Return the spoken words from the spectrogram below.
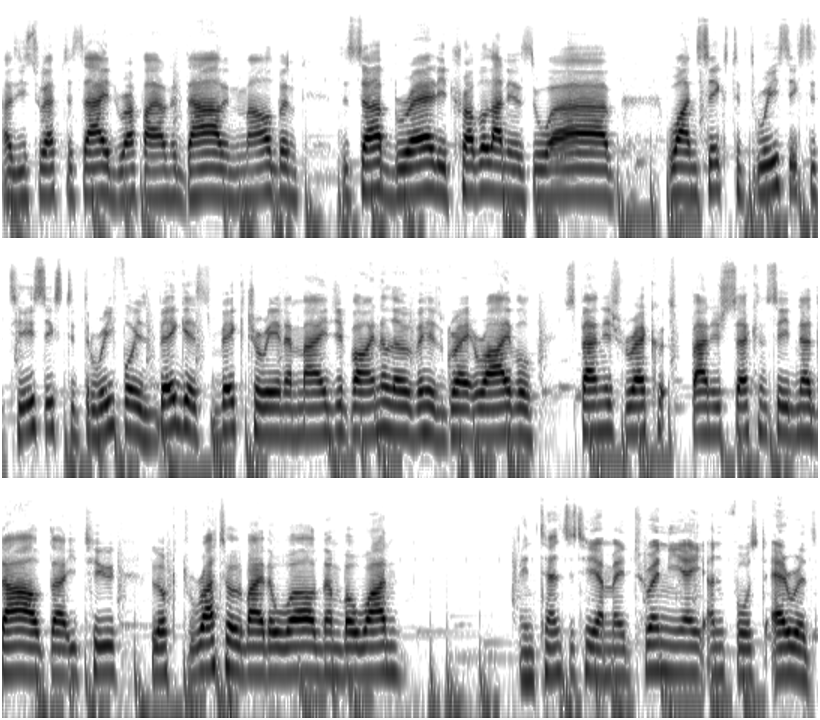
as he swept aside Rafael Nadal in Melbourne. The Serb rarely troubled on his uh, swerve won 63, 62, 63 for his biggest victory in a major final over his great rival. Spanish record, Spanish second seed Nadal 32 looked rattled by the world number one intensity and made 28 unforced errors.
